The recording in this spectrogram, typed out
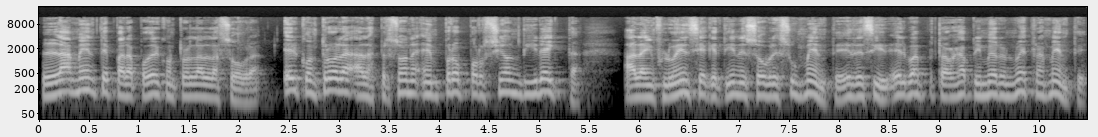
la mente para poder controlar las obras. Él controla a las personas en proporción directa a la influencia que tiene sobre sus mentes. Es decir, Él va a trabajar primero en nuestras mentes.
